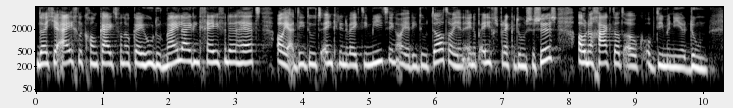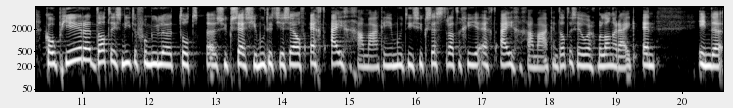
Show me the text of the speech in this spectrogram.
dat je eigenlijk gewoon kijkt van oké, hoe doet mijn leidinggevende het? Oh ja, die doet één keer in de week die meeting. Oh ja, die doet dat. Oh ja, in één op één gesprekken doen ze zus. Oh, dan ga ik dat ook op die manier doen. Kopiëren, dat is niet de formule tot uh, succes. Je moet het jezelf echt eigen gaan maken. Je moet die successtrategieën echt eigen gaan maken. En dat is heel erg belangrijk. En in de,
